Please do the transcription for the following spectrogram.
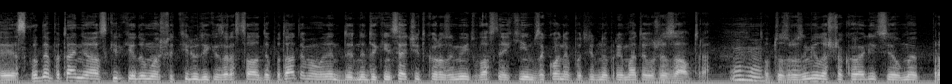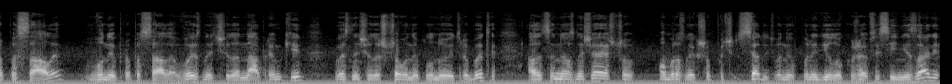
Е, Складне питання, оскільки я думаю, що ті люди, які зараз стали депутатами, вони не до кінця чітко розуміють, власне, які їм закони потрібно приймати вже завтра. Тобто зрозуміло, що коаліцію ми прописали, вони прописали, визначили напрямки, визначили, що вони планують робити, але це не означає, що образно, якщо сядуть вони в понеділок уже в сесійній залі,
